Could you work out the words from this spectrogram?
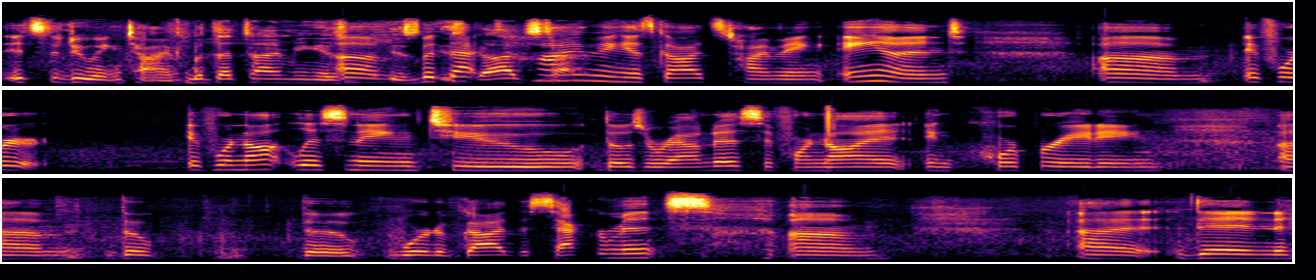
it's the doing time. But that timing is Um, is, but is that God's timing is God's timing, and um, if we're if we're not listening to those around us, if we're not incorporating um, the the Word of God, the sacraments, um, uh, then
